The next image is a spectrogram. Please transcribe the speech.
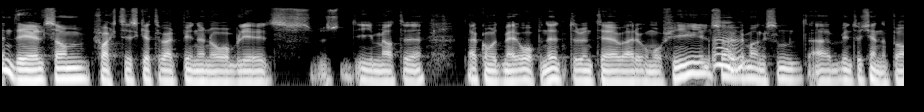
en del som faktisk etter hvert begynner nå å bli I og med at det, det er kommet mer åpenhet rundt det å være homofil, så er det mange som er begynt å kjenne på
